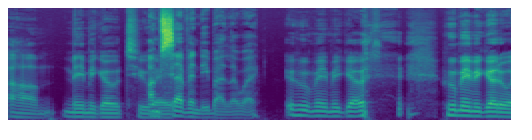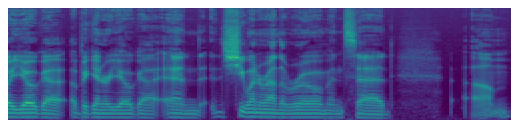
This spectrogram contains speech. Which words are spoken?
um, made me go to I'm a, 70, by the way. who made me go who made me go to a yoga a beginner yoga and she went around the room and said um,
